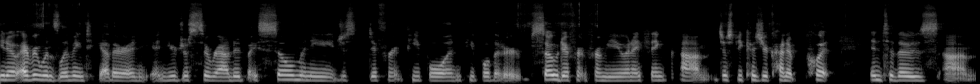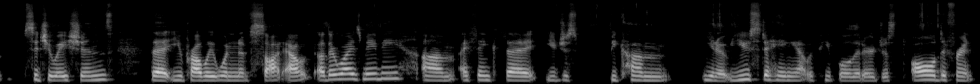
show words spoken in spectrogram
you know everyone's living together and, and you're just surrounded by so many just different people and people that are so different from you. And i think um, just because you're kind of put into those um, situations that you probably wouldn't have sought out otherwise maybe um, i think that you just become you know used to hanging out with people that are just all different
